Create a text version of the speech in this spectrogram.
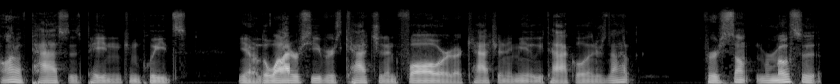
a lot of passes Peyton completes, you know, the wide receivers catch it and fall or catch it and immediately tackle. And there's not for some for most of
